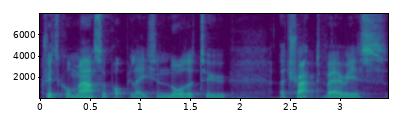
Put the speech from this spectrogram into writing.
critical mass of population in order to attract various.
